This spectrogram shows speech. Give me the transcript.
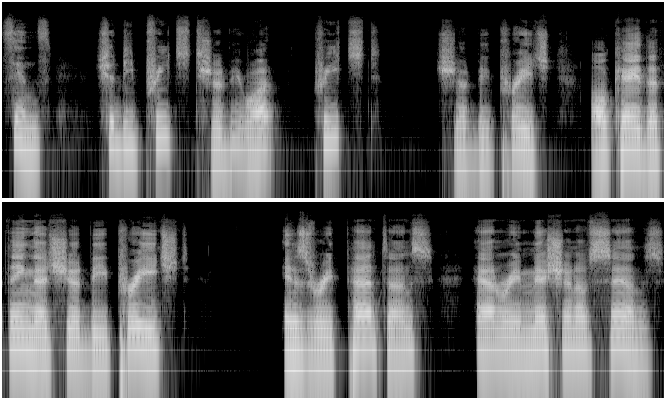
sins should be preached. Should be what? Preached. Should be preached. Okay, the thing that should be preached is repentance and remission of sins.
